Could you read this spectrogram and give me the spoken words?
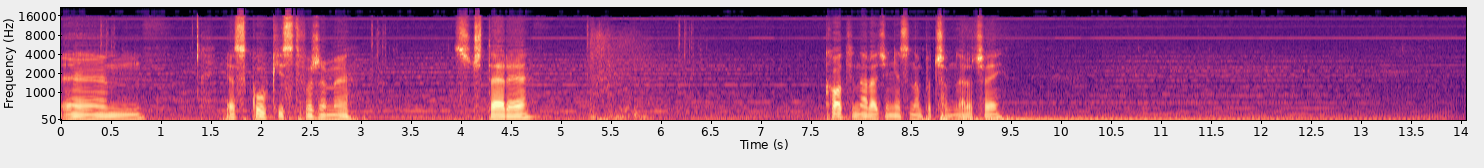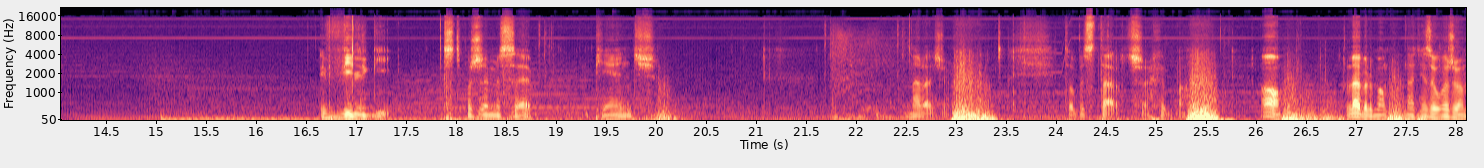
Ym, jaskółki stworzymy z cztery. Koty na razie nie są nam potrzebne raczej. Wilgi. Stworzymy sobie 5. Na razie. To wystarczy chyba. O! Level mam, nawet nie zauważyłem.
